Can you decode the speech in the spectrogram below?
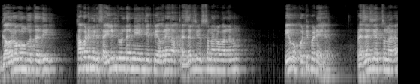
గౌరవం పోతుంది. కాబట్టి మీరు సైలెంట్ ఉండండి అని చెప్పి ఎవరైనా ప్రెజర్ చేస్తున్నారా వాళ్ళను? ఏమో కొట్టిపడేయలేదు ప్రెజర్ చేస్తున్నారా?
